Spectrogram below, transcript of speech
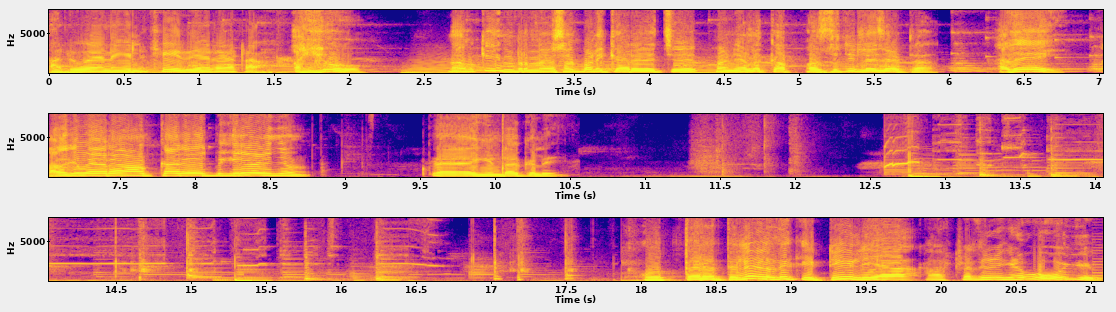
അത് വേണമെങ്കിൽ ചെയ്തു തരാട്ടാ. അയ്യോ നമുക്ക് ഇന്റർനാഷണൽ പണിക്കാരെ വെച്ച് പണിയുള്ള കപ്പാസിറ്റി ഇല്ല ചേട്ടാ? അതെ അതൊക്കെ വേറെ ആൾക്കാരെ ഏൽപ്പിക്കൽ കഴിഞ്ഞു. തേങ്ങ ഉണ്ടാക്കൽ. ഉത്തരത്തിൽ എഴുതി കിട്ടിയില്ല. കഷ്ടത്തിൽ ഇങ്ങനെ പോവുകയും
